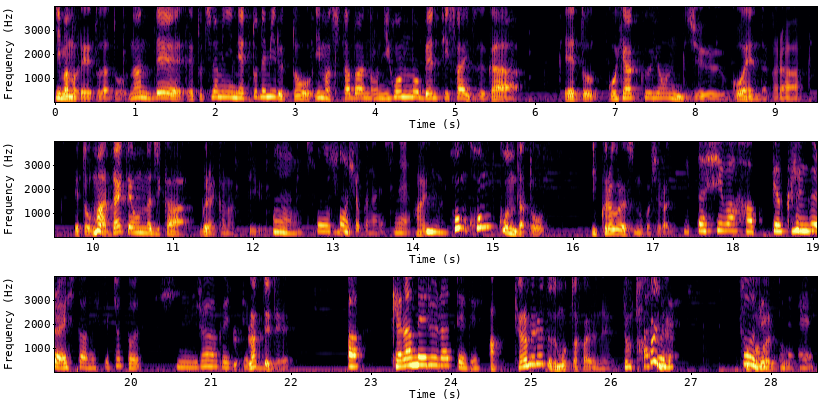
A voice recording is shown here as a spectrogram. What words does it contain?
今のレートだと。なんで、えっと、ちなみにネットで見ると、今、スタバの日本のベンティサイズが、えっと、545円だから、えっと、まあ、大体同じかぐらいかなっていう。うん、そう遜色ないですね。はい。うん香港だといくらぐらいするのかしら？私は800円ぐらいしたんですけど、ちょっと調べてみラテで？あ、キャラメルラテです。あ、キャラメルラテでもっと高いよね。でもあ高いね。そうです。そうですね。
